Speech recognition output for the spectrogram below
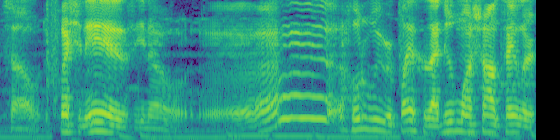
So the question is, you know, uh, who do we replace? Because I do want Sean Taylor,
